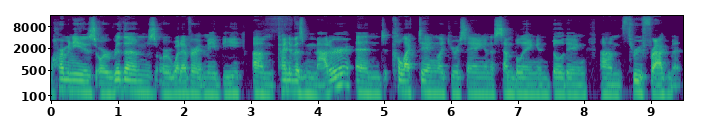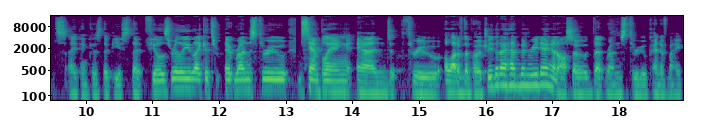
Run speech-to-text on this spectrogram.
harmonies or rhythms or whatever it may be, um, kind of as matter and collecting, like you were saying, and assembling and building um, through fragments. I think is the piece that feels really like it's it runs through sampling and through a lot of the poetry that I had been reading, and also that runs through kind of my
